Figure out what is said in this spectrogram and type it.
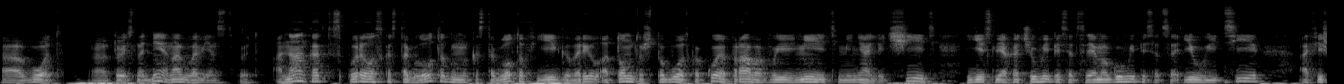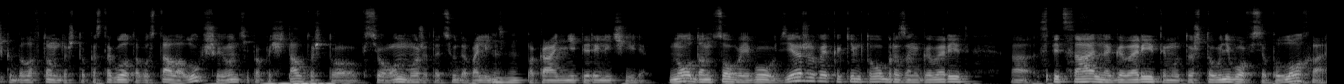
А, Вот. А, То есть над ней она главенствует. Она как-то спорила с Костоглотовым, и Костоглотов ей говорил о том, то, что вот, какое право вы имеете меня лечить, если я хочу выписаться, я могу выписаться и уйти. А фишка была в том, то, что Костоглотову стало лучше, и он типа посчитал то, что все, он может отсюда валить, Мгм. пока не перелечили. Но Донцова его удерживает каким-то образом, говорит, а, специально говорит ему то, что у него все плохо,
